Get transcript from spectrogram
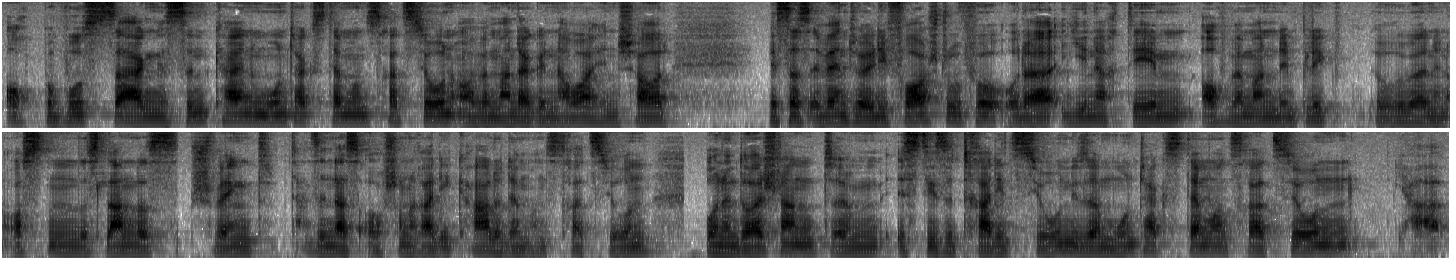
auch bewusst sagen, es sind keine Montagsdemonstrationen, aber wenn man da genauer hinschaut, ist das eventuell die Vorstufe oder je nachdem, auch wenn man den Blick rüber in den Osten des Landes schwenkt, dann sind das auch schon radikale Demonstrationen. Und in Deutschland ähm, ist diese Tradition dieser Montagsdemonstration ja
